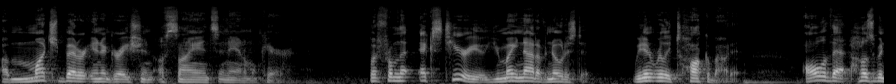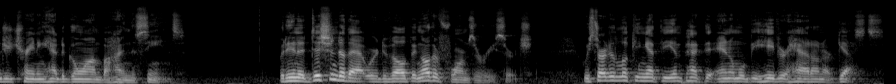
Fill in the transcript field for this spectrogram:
a much better integration of science and animal care. But from the exterior, you might not have noticed it. We didn't really talk about it. All of that husbandry training had to go on behind the scenes. But in addition to that, we're developing other forms of research. We started looking at the impact that animal behavior had on our guests.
